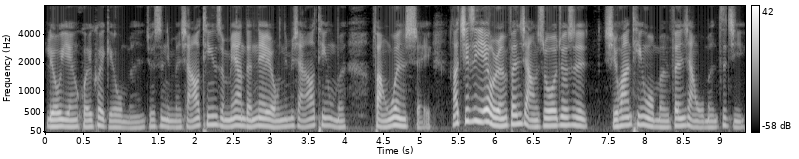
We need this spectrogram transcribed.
留言回馈给我们，就是你们想要听什么样的内容，你们想要听我们访问谁。然后其实也有人分享说，就是喜欢听我们分享我们自己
